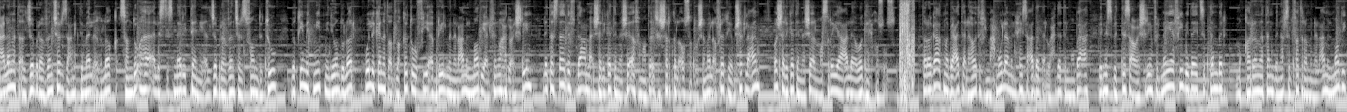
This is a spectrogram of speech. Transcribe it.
أعلنت Algebra Ventures عن اكتمال إغلاق صندوقها الاستثماري الثاني Algebra Ventures Fund 2 بقيمة 100 مليون دولار واللي كانت أطلقته في أبريل من العام الماضي 2021 لتستهدف دعم الشركات الناشئة في منطقة الشرق الأوسط وشمال أفريقيا بشكل عام والشركات الناشئة المصرية على وجه الخصوص. تراجعت مبيعات الهواتف المحمولة من حيث عدد الوحدات المباعة بنسبة 29% في بداية سبتمبر مقارنة بنفس الفترة من العام الماضي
